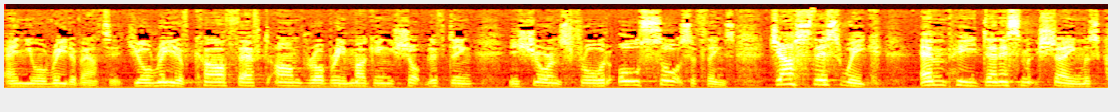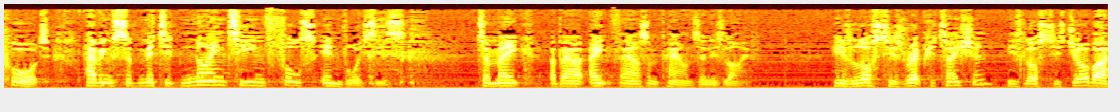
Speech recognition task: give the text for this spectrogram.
and you'll read about it. You'll read of car theft, armed robbery, mugging, shoplifting, insurance fraud, all sorts of things. Just this week, MP Denis MacShane was caught having submitted 19 false invoices to make about £8,000 in his life. He's lost his reputation, he's lost his job. I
